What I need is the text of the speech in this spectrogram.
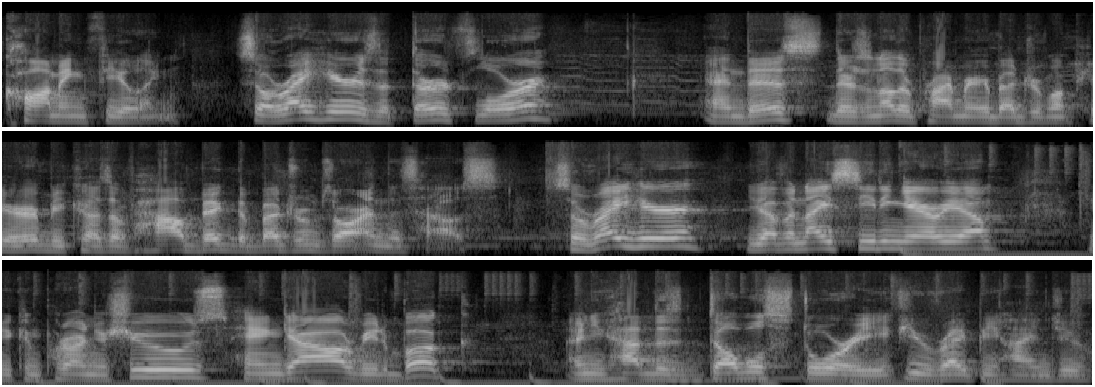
calming feeling. So right here is the third floor. And this, there's another primary bedroom up here because of how big the bedrooms are in this house. So right here, you have a nice seating area. You can put on your shoes, hang out, read a book, and you have this double story view right behind you.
